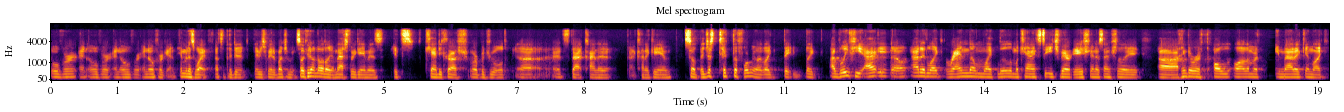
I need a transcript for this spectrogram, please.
over and over and over and over again. Him and his wife. That's what they did. They just made a bunch of. So if you don't know what like a match three game is, it's Candy Crush or Bejeweled. Uh, it's that kind of that kind of game. So they just took the formula. Like they like I believe he add, you know added like random like little mechanics to each variation. Essentially, uh, I think there were all all of them are thematic and like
